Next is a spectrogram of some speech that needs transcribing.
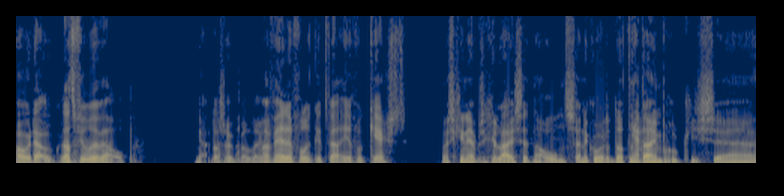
oh, daar ook wel. Dat viel me wel op. Ja, dat is ook wel leuk. Maar verder vond ik het wel heel veel kerst. Misschien hebben ze geluisterd naar ons. En ik hoorde dat de Ja. tuinbroekjes eh,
